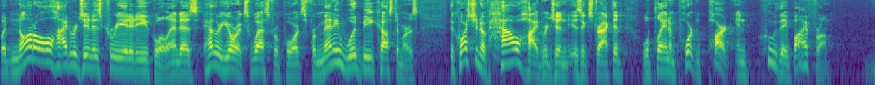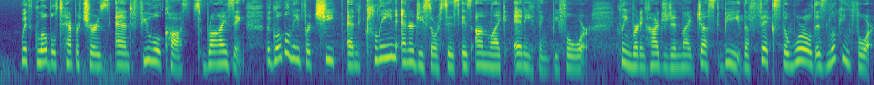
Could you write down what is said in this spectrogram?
But not all hydrogen is created equal. And as Heather Yourex-West reports, for many would be customers, the question of how hydrogen is extracted will play an important part in who they buy from. With global temperatures and fuel costs rising, the global need for cheap and clean energy sources is unlike anything before. Clean burning hydrogen might just be the fix the world is looking for.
